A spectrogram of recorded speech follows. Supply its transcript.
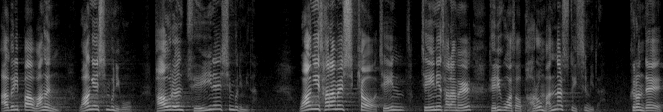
아그리빠 왕은 왕의 신분이고 바울은 죄인의 신분입니다. 왕이 사람을 시켜 죄인 죄인이 사람을 데리고 와서 바로 만날 수도 있습니다. 그런데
